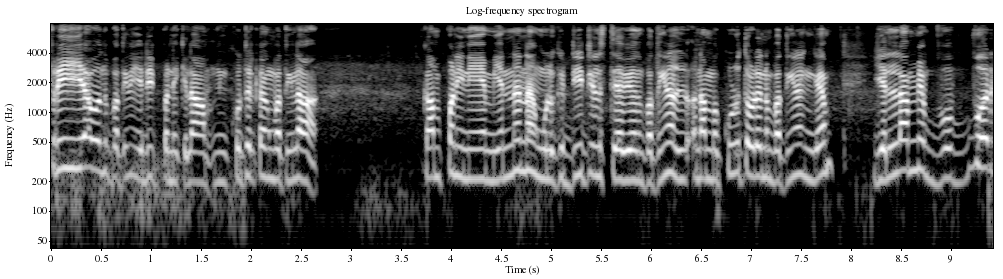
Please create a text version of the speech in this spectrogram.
ஃப்ரீயாக வந்து பார்த்திங்கன்னா எடிட் பண்ணிக்கலாம். இங்கே கொடுத்துருக்காங்க பார்த்திங்களா? கம்பெனி நேம் என்னென்ன உங்களுக்கு டீட்டெயில்ஸ் தேவையோ வந்து பார்த்திங்கன்னா நம்ம கொடுத்த உடனே பார்த்திங்கன்னா இங்கே எல்லாமே ஒவ்வொரு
